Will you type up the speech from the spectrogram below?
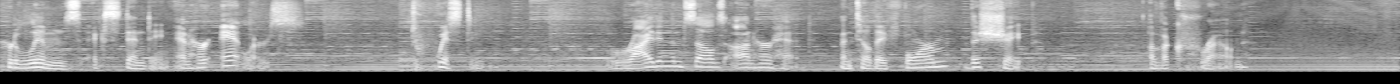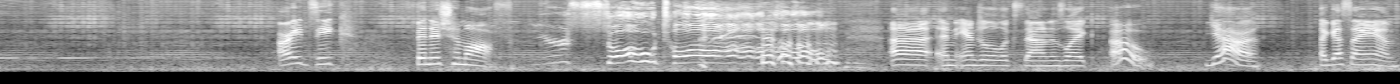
her limbs extending, and her antlers twisting, writhing themselves on her head until they form the shape of a crown. All right, Zeke, finish him off. You're so tall! Uh, and Angela looks down and is like, oh, yeah, I guess I am.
